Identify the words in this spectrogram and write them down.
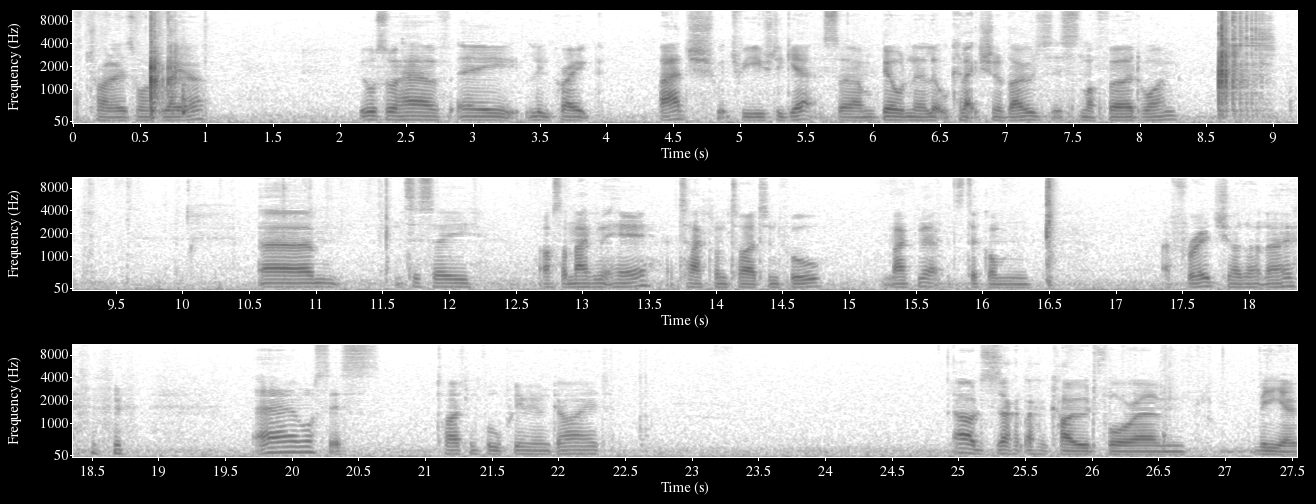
I'll try those ones later. We also have a Loot Crate badge, which we usually get. So I'm building a little collection of those. This is my third one. Um, to say, also a magnet here. Attack on Titanfall magnet. Stick on a fridge. I don't know. um, what's this? Titanfall Premium Guide. Oh, is like, like a code for um, video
